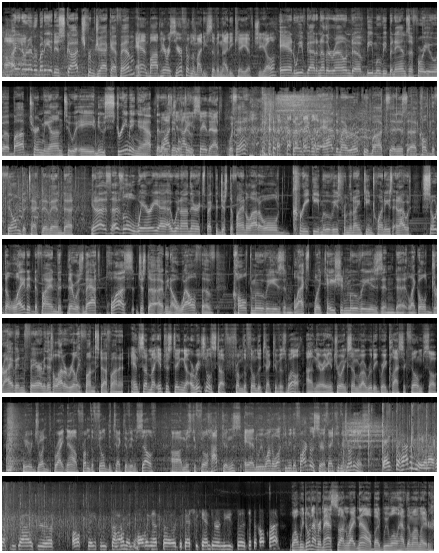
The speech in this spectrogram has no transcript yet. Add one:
How you doing, everybody? It is Scotch from Jack FM. And Bob Harris here from the Mighty 790 KFGO. And we've got another round of B Movie Bonanza for you. Uh, Bob turned me on to a new streaming app that Watch I was able it able how to. you say that. What's that? that I was able to add to my Roku box that is uh, called The Film Detective. And, uh, you know, I was, I was a little wary. I, I went on there expected just to find a lot of old, creaky movies from the 1920s. And I was so delighted to find that there was that, plus just, a, I mean, a wealth of cult movies and black exploitation movies and uh, like old drive-in fare. I mean, there's a lot of really fun stuff on it. And some uh, interesting uh, original stuff from the Film Detective as well on there, introing some uh, really great classic films. So we were joined right now from the Film Detective himself, uh, Mr. Phil Hopkins, and we want to welcome you to Fargo, sir. Thank you for joining us. Thanks for having me, and I hope you guys are uh, all safe and sound and holding up uh, the best you can during these uh, difficult times. Well, we don't have our masks on right now, but we will have them on later.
